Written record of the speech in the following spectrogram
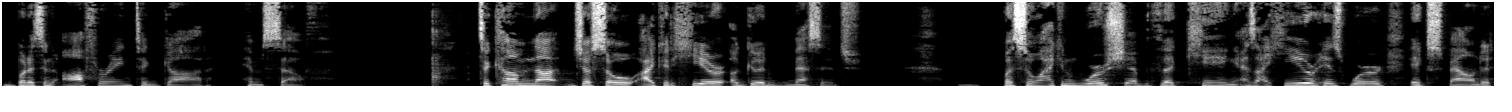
but it's an offering to God himself. To come not just so I could hear a good message, but so I can worship the King as I hear His word expounded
